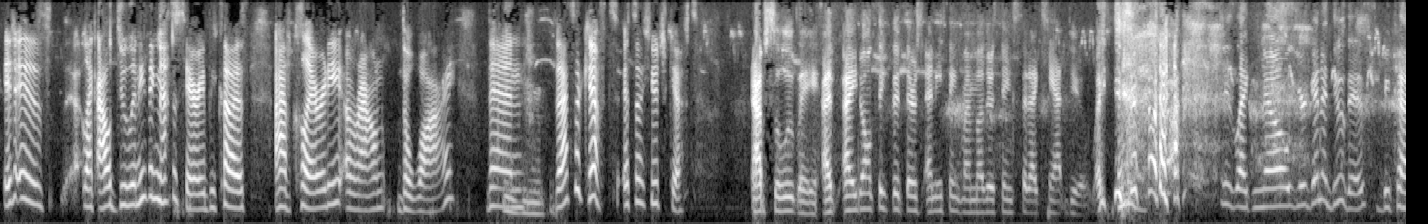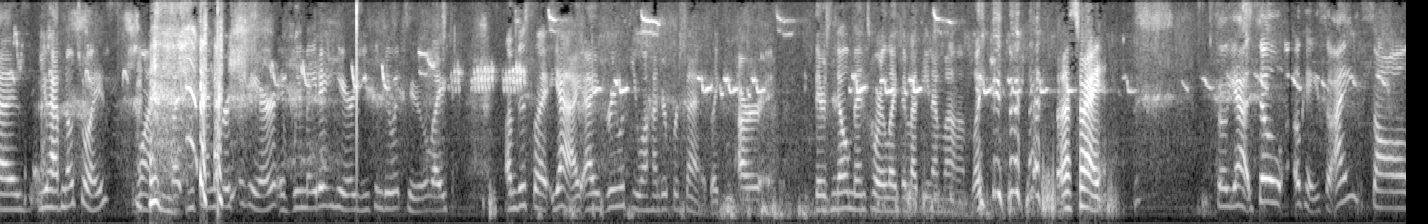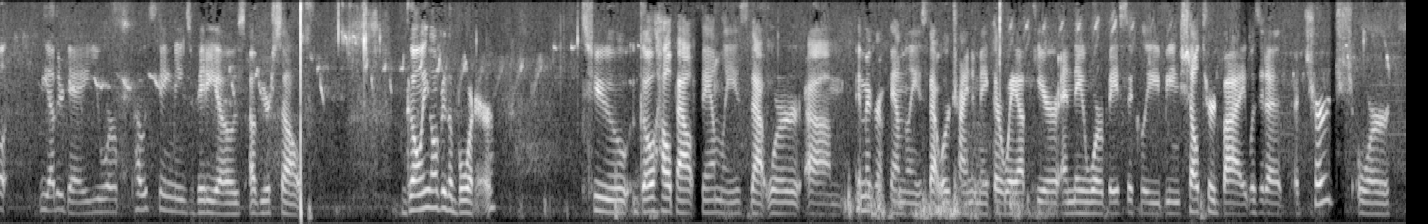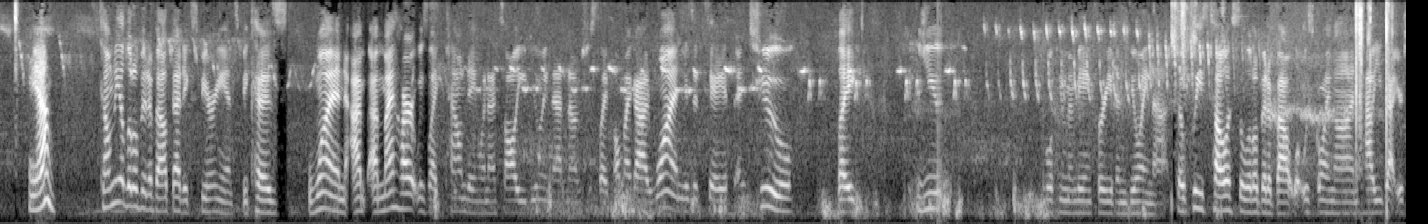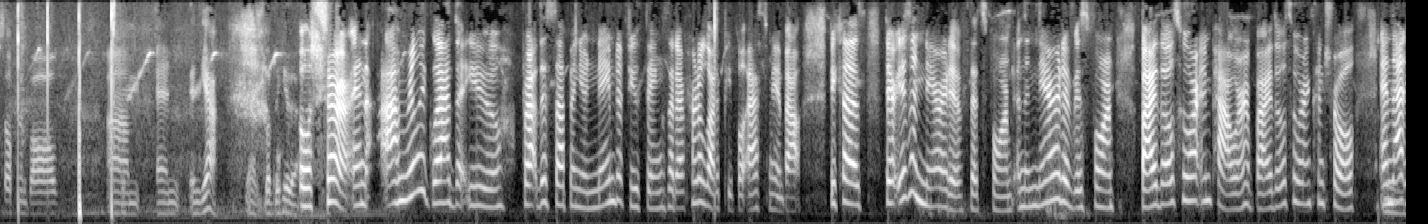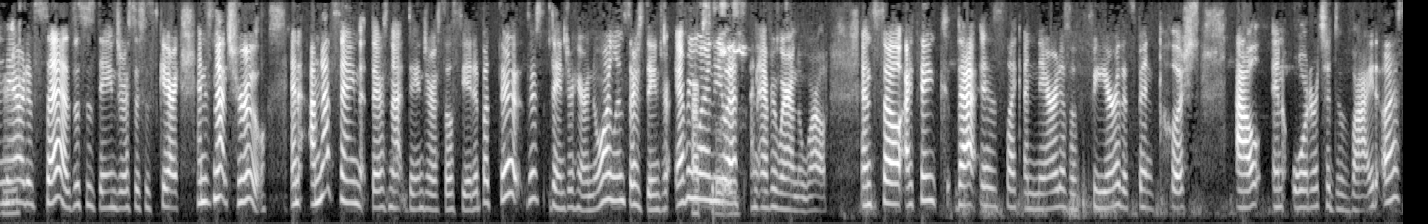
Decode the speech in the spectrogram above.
it is like I'll do anything necessary because I have clarity around the why, then mm-hmm. that's a gift. It's a huge gift. Absolutely. I, I don't think that there's anything my mother thinks that I can't do. Like she's like, no, you're gonna do this because you have no choice. One, but you can persevere. If we made it here, you can do it too. Like I'm just like, yeah, I, I agree with you 100. percent Like our, there's no mentor like a Latina mom. Like that's right. So yeah, so okay, so I saw the other day you were posting these videos of yourself going over the border to go help out families that were um, immigrant families that were trying to make their way up here and they were basically being sheltered by was it a, a church or? Yeah. Tell me a little bit about that experience because one I, I, my heart was like pounding when i saw you doing that and i was just like oh my god one is it safe? And two like you human being for even doing that. So please tell us a little bit about what was going on, how you got yourself involved, um, and and yeah, yeah, I'd love to hear that. Oh, sure. And I'm really glad that you brought this up and you named a few things that I've heard a lot of people ask me about because there is a narrative that's formed, and the narrative is formed by those who are in power, by those who are in control. And mm-hmm. that narrative says this is dangerous, this is scary, and it's not true. And I'm not saying that there's not danger associated, but there, there's danger here in New Orleans, there's danger everywhere Absolutely. in the US and everywhere in the world. And so I think that is like a narrative of fear that's been pushed out in order to divide us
